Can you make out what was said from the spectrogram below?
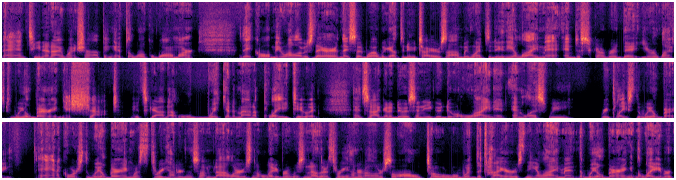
and Tina and I went shopping at the local Walmart. They called me while I was there and they said, Well, we got the new tires on. We went to do the alignment and discovered that your left wheel bearing is shot. It's got a wicked amount of play to it. It's not going to do us any good to align it unless we replace the wheel bearing. And of course, the wheel bearing was 300 and some dollars, and the labor was another $300. So, all total with the tires and the alignment, the wheel bearing, and the labor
